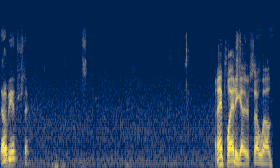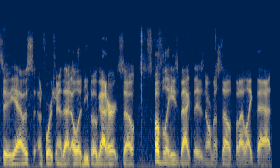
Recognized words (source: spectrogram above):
that'll be interesting. And they play together so well too. Yeah, it was unfortunate that Oladipo got hurt, so hopefully he's back to his normal self. But I like that.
